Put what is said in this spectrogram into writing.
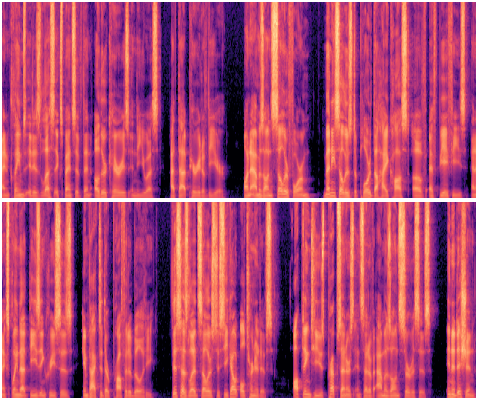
and claims it is less expensive than other carriers in the US at that period of the year. On Amazon's seller forum, many sellers deplored the high cost of FBA fees and explained that these increases impacted their profitability. This has led sellers to seek out alternatives, opting to use prep centers instead of Amazon's services. In addition,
